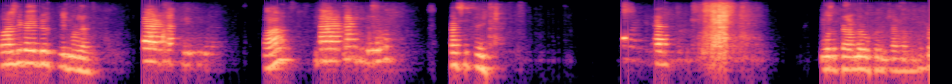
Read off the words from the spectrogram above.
भाजी काय करते मग? हा? कशाची? लवकर करा भूक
